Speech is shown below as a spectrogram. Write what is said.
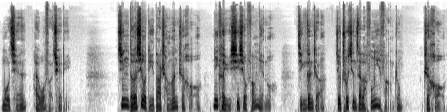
目前还无法确定。金德秀抵达长安之后，立刻与西秀芳联络，紧跟着就出现在了丰益坊中。之后，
